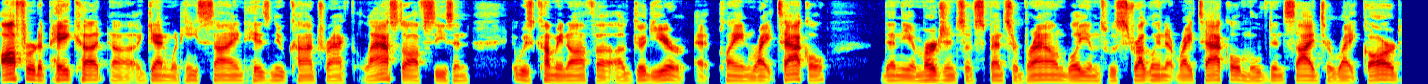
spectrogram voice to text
offered a pay cut, uh, again, when he signed his new contract last offseason, it was coming off a, a good year at playing right tackle. Then the emergence of Spencer Brown. Williams was struggling at right tackle, moved inside to right guard,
